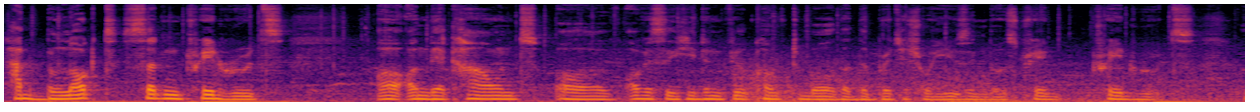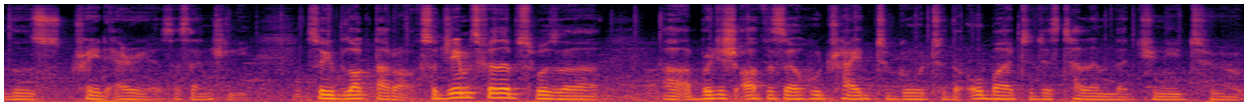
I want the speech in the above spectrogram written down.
had blocked certain trade routes uh, on the account of obviously he didn't feel comfortable that the British were using those trade trade routes, those trade areas essentially. So he blocked that off. So James Phillips was a a British officer who tried to go to the Oba to just tell him that you need to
